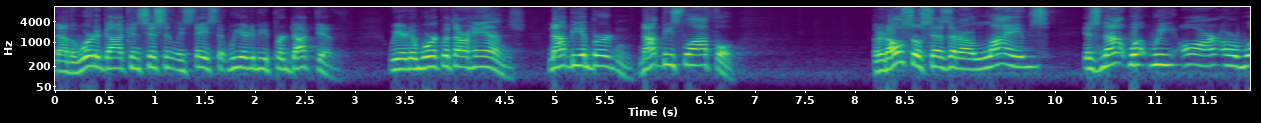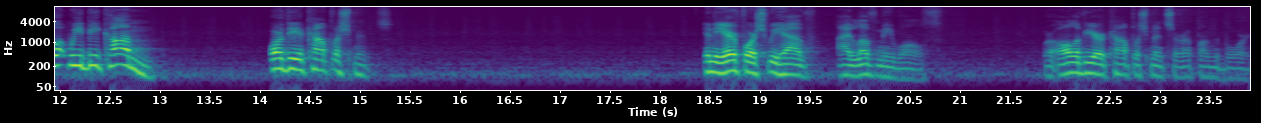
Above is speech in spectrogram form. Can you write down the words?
Now, the Word of God consistently states that we are to be productive. We are to work with our hands, not be a burden, not be slothful. But it also says that our lives is not what we are or what we become or the accomplishments. In the Air Force, we have I love me walls, where all of your accomplishments are up on the board,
